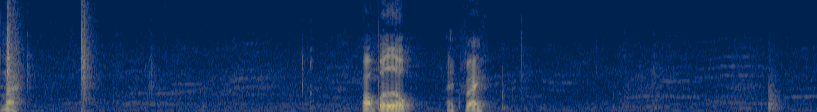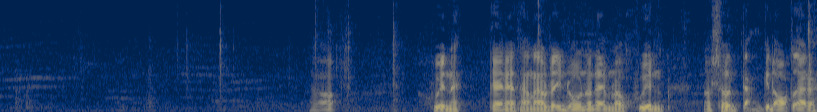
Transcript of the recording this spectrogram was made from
Này. Power Lock Advance. Đó. Khuyên này, cái này thằng nào rảnh rỗi nó đem nó khuyên, nó sơn trắng cái đọt ra đây.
